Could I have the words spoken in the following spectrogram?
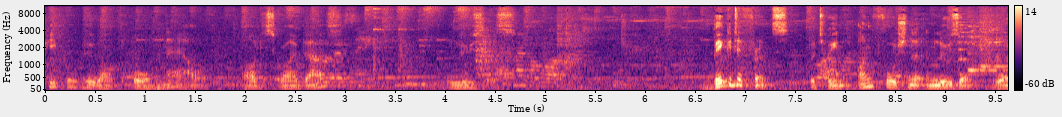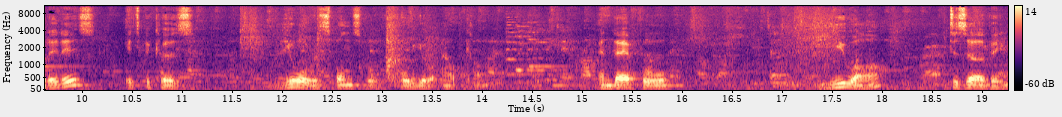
People who are poor now are described as losers. Big difference between unfortunate and loser. What it is, it's because you're responsible for your outcome. And therefore, you are deserving,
